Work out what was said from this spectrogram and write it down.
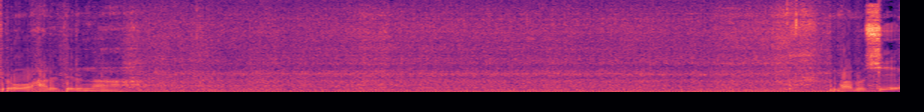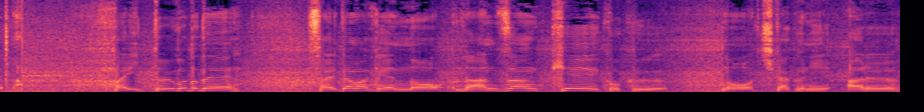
今日は晴れてるな。眩しい。はいということで埼玉県の嵐山渓谷の近くにある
